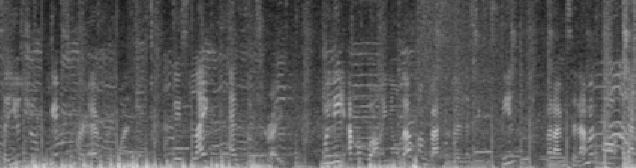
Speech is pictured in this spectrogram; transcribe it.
sa YouTube Gifts for Everyone. Please like and subscribe. Muli, ako po ang inyong love ambassador na si Christine. Maraming salamat po. At...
